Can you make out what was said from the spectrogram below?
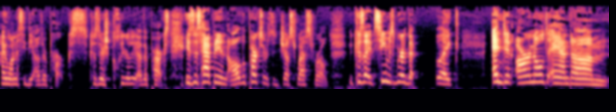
I want to see the other parks because there's clearly other parks. Is this happening in all the parks or is it just Westworld? Because it seems weird that like, and did Arnold and um.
